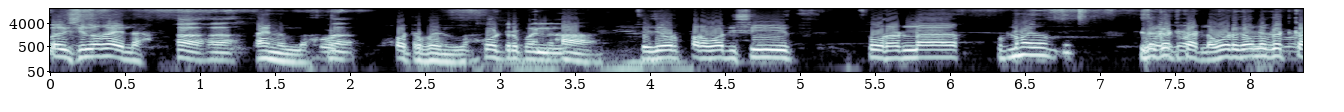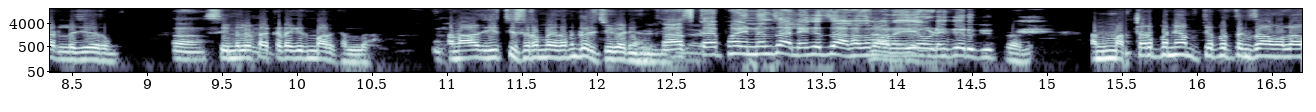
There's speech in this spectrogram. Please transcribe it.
पैशीला राहिला. हा हा. फायनलला हा. क्वार्टर फायनलला क्वार्टर फायनल हा. त्याच्यावर परवा दिवशी चोराडला कुठलं मैदान होतं? तिथं गट काढला. वडगावला गट काढला जे सीमेला टाकाटाकीत मार खाल्ला. आणि आज हे तिसरं मैदान घरची गाडी आणली. आज काय फायनल झाले का? झाला तर मला एवढ्या गर्दीत आणि म्हातारपणे आमच्या पतंगचा आम्हाला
